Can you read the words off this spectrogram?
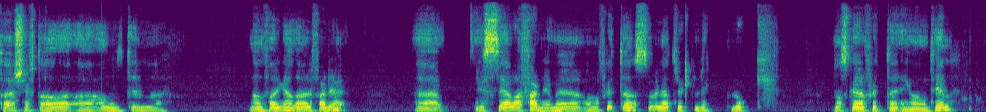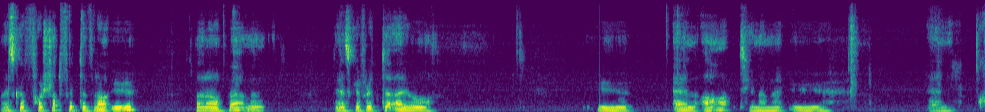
Jeg skifta alle til en annen farge. Da er det ferdig. Eh, hvis jeg var ferdig med å flytte, så vil jeg trykke lukk. Nå skal jeg flytte en gang til. Og jeg skal fortsatt flytte fra U, der oppe, men det jeg skal flytte er jo ULA til og med ULK.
